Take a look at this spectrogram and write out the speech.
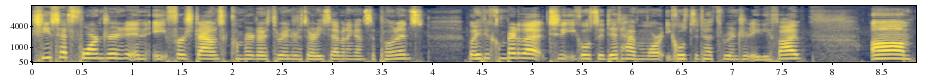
Chiefs had 408 first downs compared to 337 against opponents. But if you compare that to the Eagles, they did have more. Eagles did have 385. Um,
